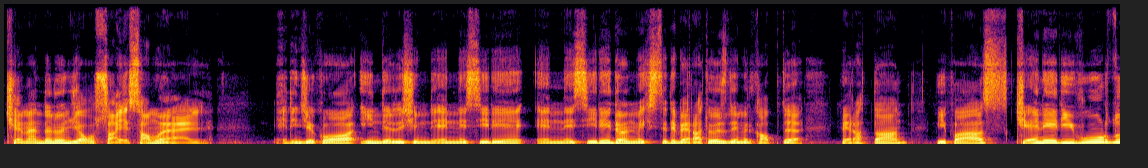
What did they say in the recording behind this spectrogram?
Kemen'den önce Osayi Samuel. Edin Dzeko indirdi şimdi Ennesiri. Ennesiri dönmek istedi. Berat Özdemir kaptı. Berat'tan bir pas. Kennedy vurdu.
